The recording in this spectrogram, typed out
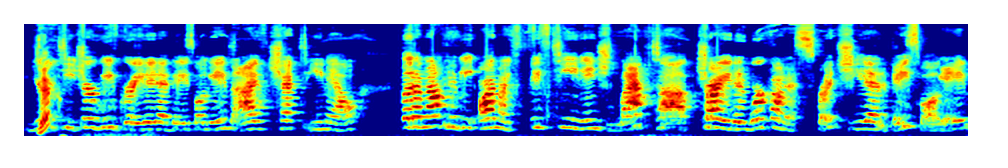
You're Yeah. a teacher. We've graded at baseball games. I've checked email, but I'm not going to be on my 15 inch laptop trying to work on a spreadsheet at a baseball game.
